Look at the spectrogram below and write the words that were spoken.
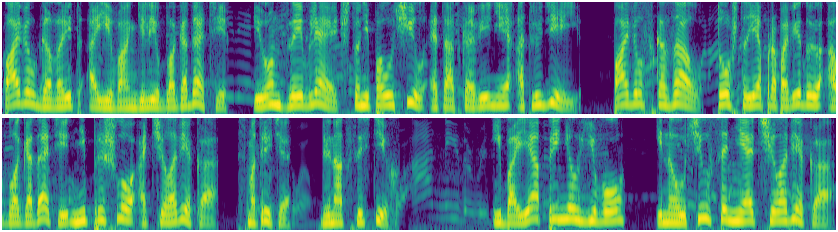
Павел говорит о Евангелии благодати, и он заявляет, что не получил это откровение от людей. Павел сказал, то, что я проповедую о благодати, не пришло от человека. Смотрите, 12 стих. «Ибо я принял его и научился не от человека,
